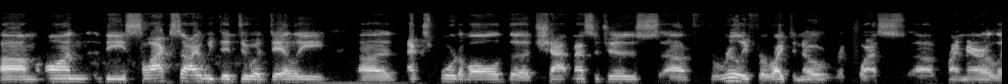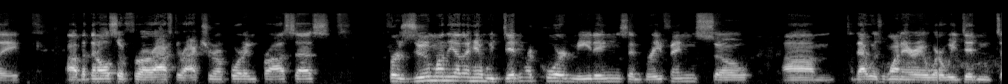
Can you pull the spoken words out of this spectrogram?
Um, on the Slack side, we did do a daily uh, export of all the chat messages, uh, for really for right to know requests uh, primarily, uh, but then also for our after action reporting process. For Zoom, on the other hand, we didn't record meetings and briefings, so um, that was one area where we didn't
